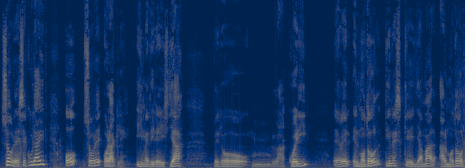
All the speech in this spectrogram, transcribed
sobre SQLite o sobre Oracle. Y me diréis, ya, pero mm, la query, a ver, el motor, tienes que llamar al motor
